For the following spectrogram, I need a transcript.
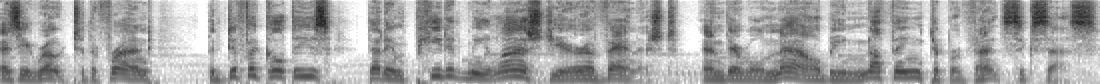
As he wrote to the friend, the difficulties that impeded me last year have vanished, and there will now be nothing to prevent success.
